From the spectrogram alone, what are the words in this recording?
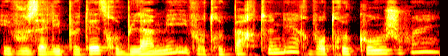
Et vous allez peut-être blâmer votre partenaire, votre conjoint,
